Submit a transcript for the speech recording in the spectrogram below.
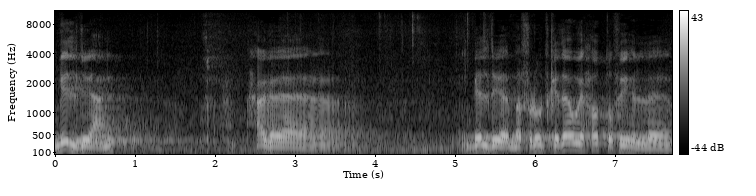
جلد يعني. حاجة جلد مفرود كده ويحطوا فيه ال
